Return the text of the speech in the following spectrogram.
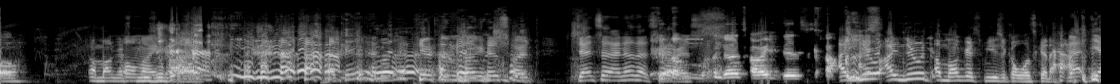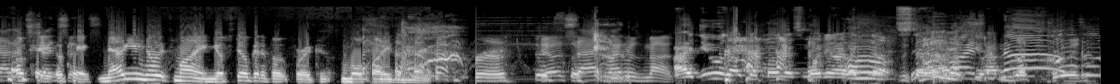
Oh. Among Us. Oh my god. Okay, buddy. You're Among Us hard. Jensen, I know that's yours. Among Us hard this I knew I knew Among Us musical was gonna happen. That, yeah, that's okay, Jensen's. okay. Now you know it's mine. You're still gonna vote for it because it's more funny than that. You know, what's sad, mine was not. I do like Among Us more than I like nuts. So Vote I mine. still have No!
